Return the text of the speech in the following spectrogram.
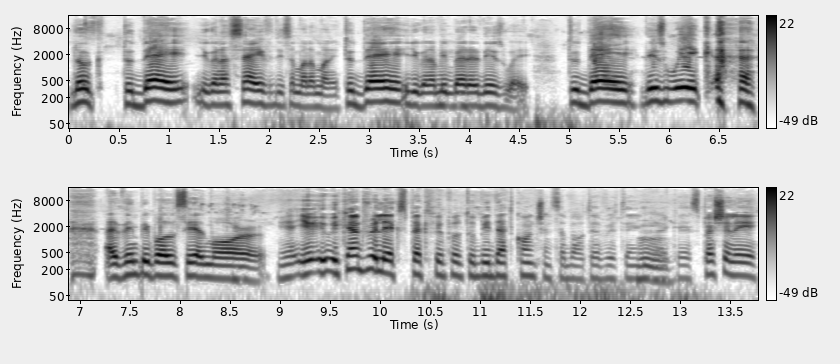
look, today you're gonna save this amount of money. Today you're gonna be Mhm. better this way. Today, this week, I think people see it more. Yeah, you, you- we can't really expect people to be that conscious about everything, Mm. like especially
